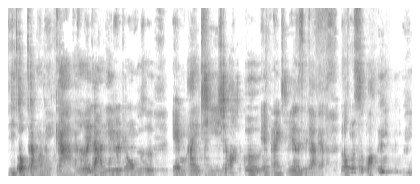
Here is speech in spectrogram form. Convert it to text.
ที่จบจากอเมริกาเลย ด้านนี้โดยตรงก็คือ MIT ใช่ป่ะ เออ MIT อะไรสักอย่างเนี่ย เราก็รู้สึกว่าเอ้ยเฮ้ย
